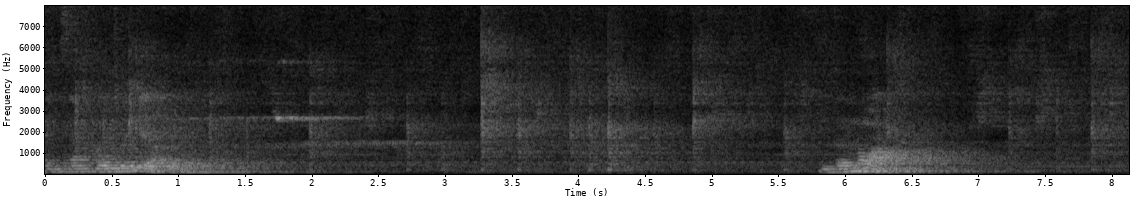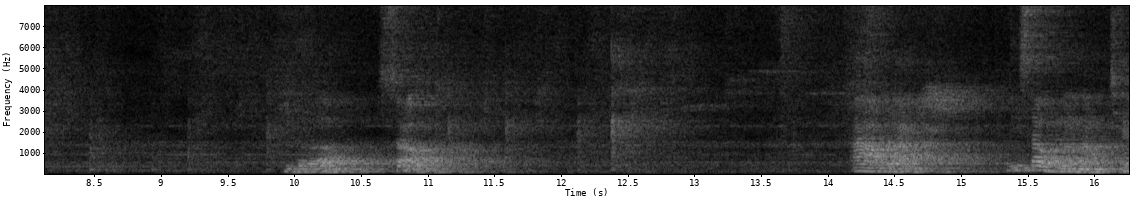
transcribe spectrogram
Example જોઈએ આપણે. The north, the south. આ આપણા દિશાઓના નામ છે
